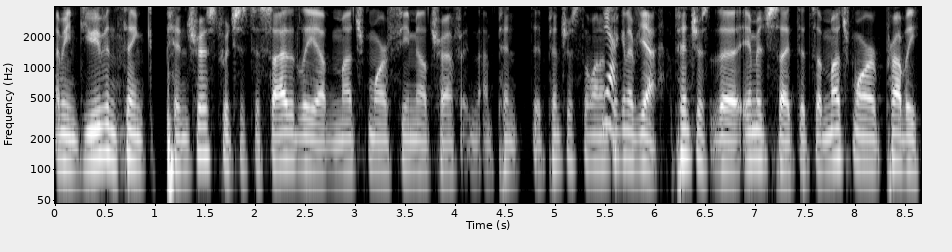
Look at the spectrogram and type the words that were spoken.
I mean, do you even think Pinterest, which is decidedly a much more female traffic? Uh, Pin, Pinterest, the one I'm yeah. thinking of, yeah, Pinterest, the image site that's a much more probably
